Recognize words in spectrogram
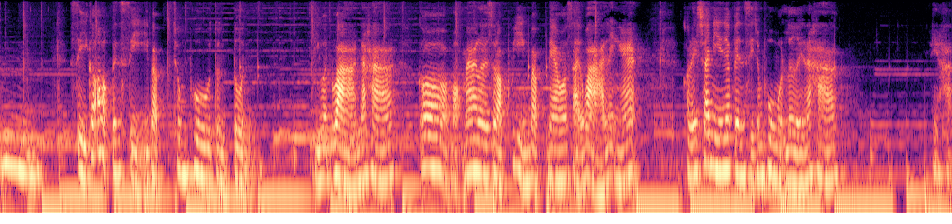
อืม สีก็ออกเป็นสีแบบชมพูตุ่นๆ สีหวานๆนะคะ ก็เหมาะมากเลยสำหรับผู้หญิงแบบแนวสายหวานอะไรเงี้ย คอลเลคชันนี้จะเป็นสีชมพูหมดเลยนะคะ นี่ค่ะ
